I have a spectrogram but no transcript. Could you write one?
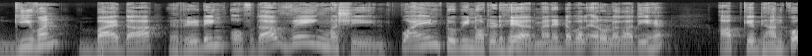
given by the reading of the weighing machine point to be noted here मैंने डबल एरो लगा दिए हैं। आपके ध्यान को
